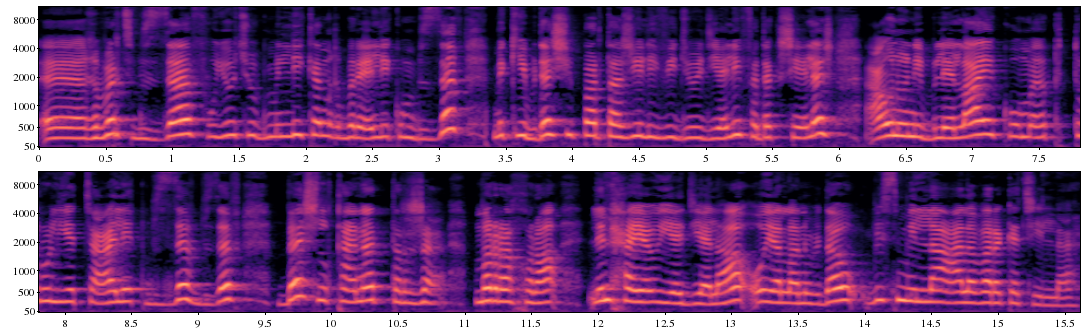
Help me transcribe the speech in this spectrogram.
أه غبرت بزاف ويوتيوب ملي كنغبر عليكم بزاف ما كيبداش يبارطاجي لي فيديو ديالي. فداكشي علاش؟ عاونوني بلي like وما كثروا لي التعاليق بزاف بزاف باش القناة ترجع ترجع مرة أخرى للحيوية ديالها. ويلا نبداو بسم الله على بركة الله.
